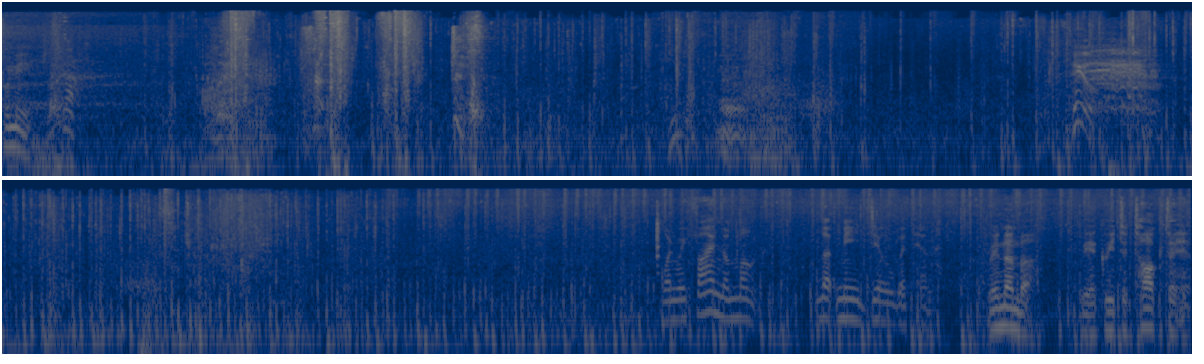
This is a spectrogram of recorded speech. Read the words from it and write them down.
For me. When we find the monk, let me deal with him. Remember, we agreed to talk to him.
